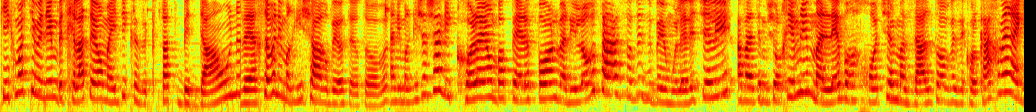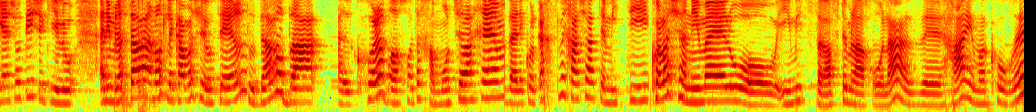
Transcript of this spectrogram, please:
כי כמו שאתם יודעים, בתחילת היום הייתי כזה קצת בדאון, ועכשיו אני מרגישה הרבה יותר טוב. אני מרגישה שאני כל היום בפלאפון, ואני לא רוצה לעשות את זה ביום הולדת שלי, אבל אתם שולחים לי מלא ברכות של מזל טוב, וזה כל כך מרגש אותי, שכאילו, אני מנסה לענות לכמה שיותר. תודה רבה. על כל הברכות החמות שלכם, ואני כל כך שמחה שאתם איתי כל השנים האלו, או אם הצטרפתם לאחרונה, אז אה, היי, מה קורה?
